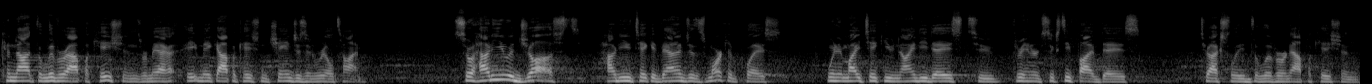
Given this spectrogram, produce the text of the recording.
cannot deliver applications or make application changes in real time. So how do you adjust? How do you take advantage of this marketplace when it might take you 90 days to 365 days to actually deliver an application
